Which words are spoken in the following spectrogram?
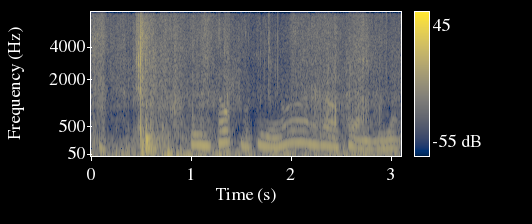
กันอานุตีนตกเมื่อกี้โอ้ยเราเขียนอยู่ยัง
